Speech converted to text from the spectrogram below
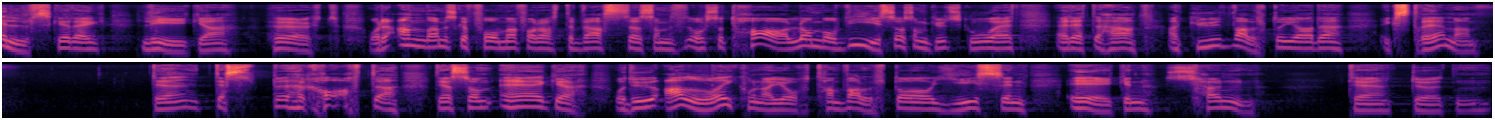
elsker deg like høyt. Og Det andre vi skal få med fra dette verset, som også taler om og viser oss om Guds godhet, er dette her, at Gud valgte å gjøre det ekstreme det desperate, det som jeg og du aldri kunne gjort. Han valgte å gi sin egen sønn til døden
